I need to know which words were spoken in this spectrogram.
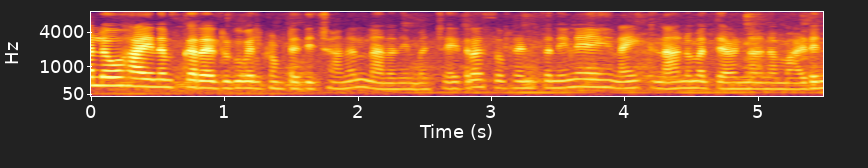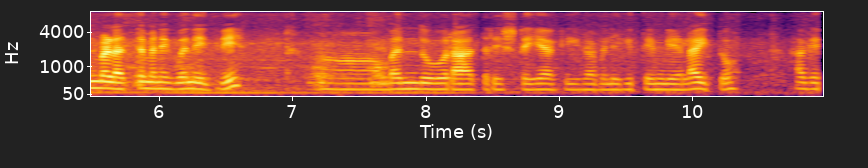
ಹಲೋ ಹಾಯ್ ನಮಸ್ಕಾರ ಎಲ್ರಿಗೂ. ವೆಲ್ಕಮ್ ಟು ದಿ ಚಾನಲ್ ನಾನು ನಿಮ್ಮ ಚೈತ್ರ. ಸೊ ಫ್ರೆಂಡ್ಸ್ ನಿನ್ನೆ ನೈಟ್ ನಾನು ಮತ್ತು ಅಣ್ಣ ನಮ್ಮ ಆಡಿನ ಅತ್ತೆ ಮನೆಗೆ ಬಂದಿದ್ವಿ. ಬಂದು ರಾತ್ರಿ ಸ್ಟೇ ಆಗಿ ಈಗ ಬೆಳಿಗ್ಗೆ ತಿಂಡಿ ಎಲ್ಲ ಆಯಿತು. ಹಾಗೆ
